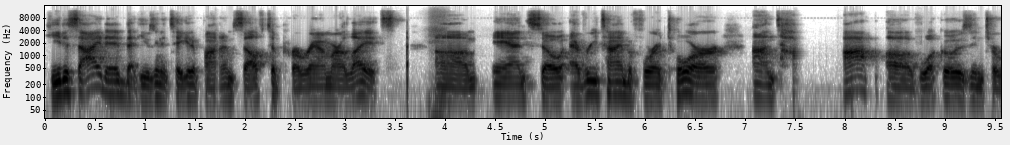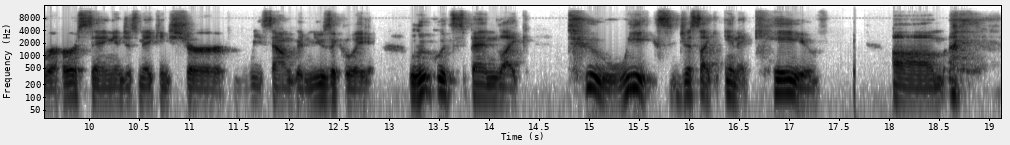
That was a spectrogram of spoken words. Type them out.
he decided that he was going to take it upon himself to program our lights. Um, and so every time before a tour, on top of what goes into rehearsing and just making sure we sound good musically, Luke would spend like two weeks just like in a cave um,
